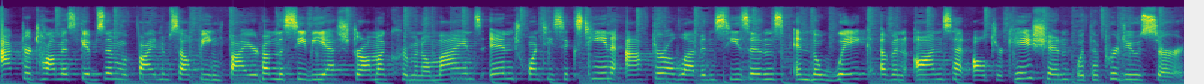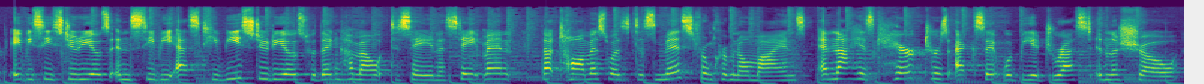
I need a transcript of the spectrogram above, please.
Actor Thomas Gibson would find himself being fired from the CBS drama Criminal Minds in 2016 after 11 seasons in the wake of an on-set altercation with a producer. ABC Studios and CBS TV Studios would then come out to say in a statement that Thomas was dismissed from Criminal Minds and that his character's exit would be addressed in the show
